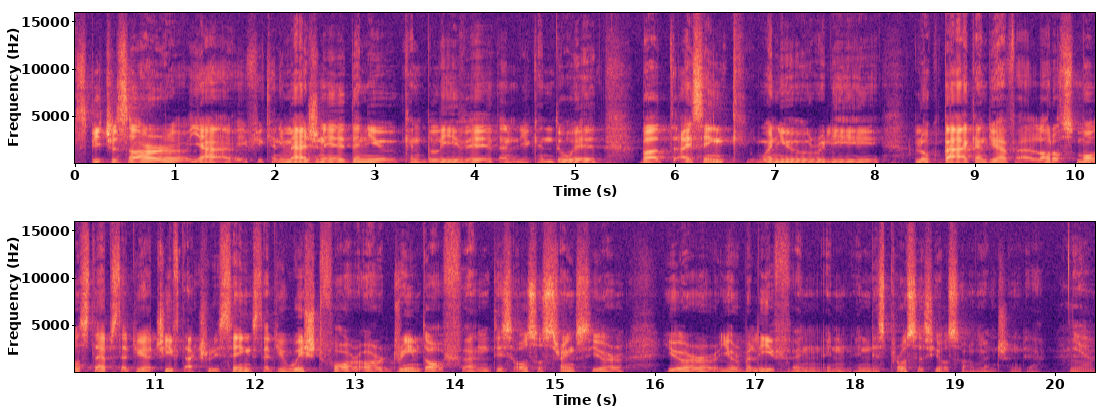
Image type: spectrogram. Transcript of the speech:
speeches are uh, yeah if you can imagine it then you can believe it and you can do it but i think when you really look back and you have a lot of small steps that you achieved actually things that you wished for or dreamed of and this also strengthens your your your belief in in in this process you also mentioned yeah. Yeah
